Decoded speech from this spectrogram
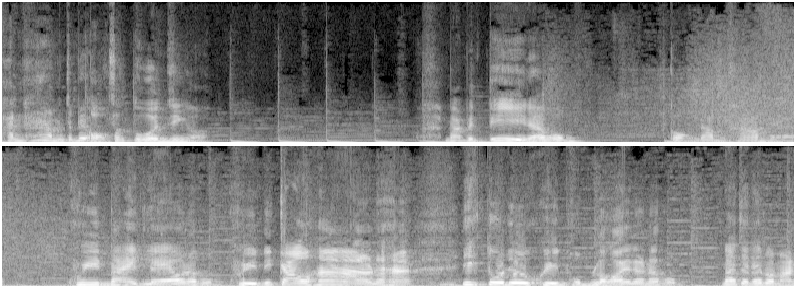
พันห้ามันจะไม่ออกสักตัวจริงเหรอ มาเป็นตี้นะครับผม กล่องดำข้ามนะฮะควีนมาอีกแล้วนะผมควีนที่95 แล้วนะฮะ อีกตัวเดียวควีนผมร้อยแล้วนะผม น่าจะได้ประมาณ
